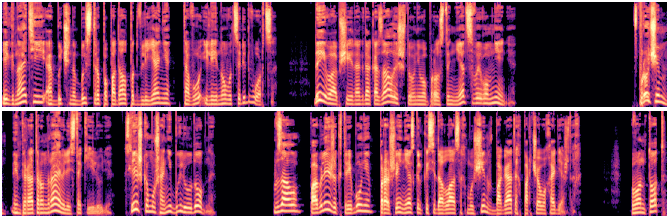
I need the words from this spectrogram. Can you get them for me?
Игнатий обычно быстро попадал под влияние того или иного царедворца. Да и вообще иногда казалось, что у него просто нет своего мнения. Впрочем, императору нравились такие люди. Слишком уж они были удобны. В залу, поближе к трибуне, прошли несколько седовласых мужчин в богатых парчевых одеждах. Вон тот,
